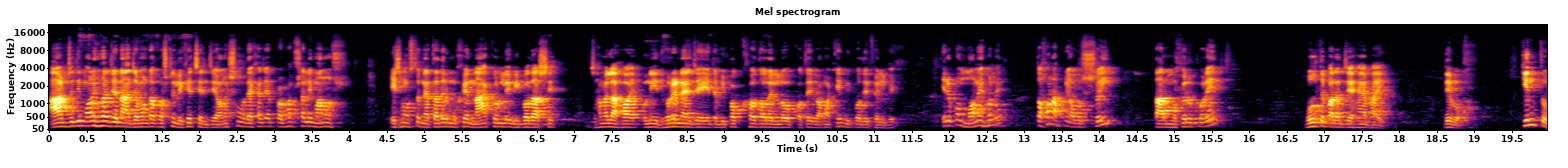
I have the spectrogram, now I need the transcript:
আর যদি মনে হয় যে না, যেমনটা প্রশ্নে লিখেছেন যে অনেক সময় দেখা যায় প্রভাবশালী মানুষ, এই সমস্ত নেতাদের মুখে না করলে বিপদ আসে, ঝামেলা হয়, উনি ধরে নেয় যে এটা বিপক্ষ দলের লোক, অতএব আমাকে বিপদে ফেলবে। এরকম মনে হলে তখন আপনি অবশ্যই তার মুখের উপরে বলতে পারেন যে হ্যাঁ ভাই, দেব। কিন্তু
